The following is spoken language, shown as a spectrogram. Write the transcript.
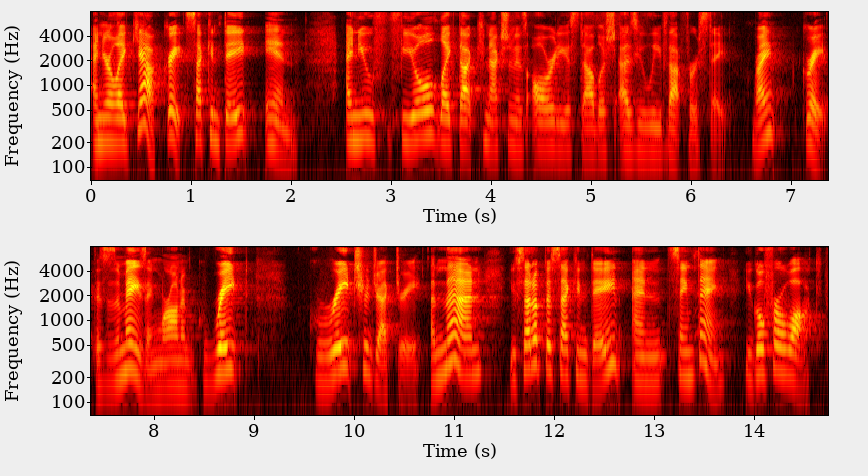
And you're like, yeah, great. Second date in and you feel like that connection is already established as you leave that first date, right? Great. This is amazing. We're on a great great trajectory. And then you set up the second date and same thing. You go for a walk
